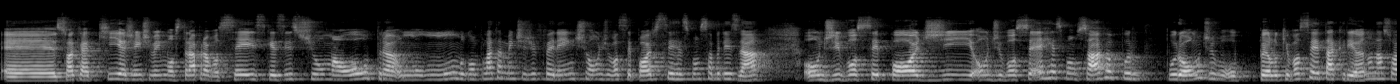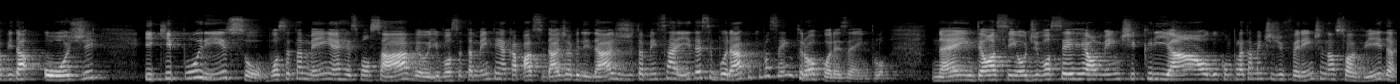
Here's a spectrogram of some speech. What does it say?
É, só que aqui a gente vem mostrar para vocês que existe uma outra, um, um, mundo completamente diferente onde você pode se responsabilizar, onde você pode, onde você é responsável por, por onde, pelo que você está criando na sua vida hoje e que por isso você também é responsável e você também tem a capacidade e habilidade de também sair desse buraco que você entrou, por exemplo, né? Então assim, ou de você realmente criar algo completamente diferente na sua vida,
